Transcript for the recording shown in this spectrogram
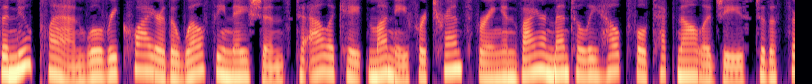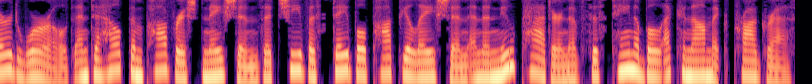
The new plan will require the wealthy nations to allocate money for transferring environmentally helpful technologies to the Third World and to help impoverished nations achieve a stable population and a new pattern of sustainable economic progress.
